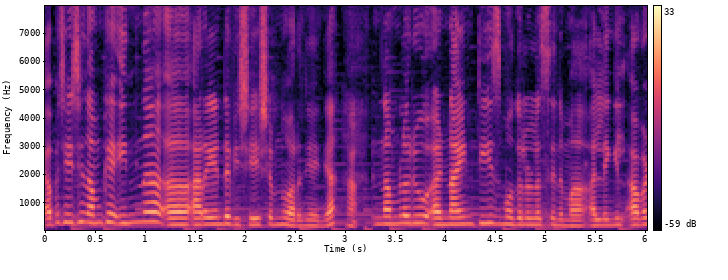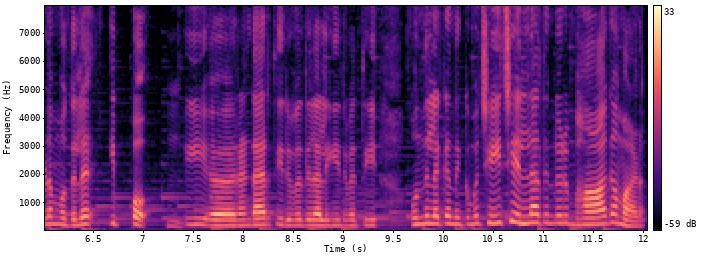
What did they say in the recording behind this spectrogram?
അപ്പൊ ചേച്ചി നമുക്ക് ഇന്ന് അറിയേണ്ട വിശേഷം എന്ന് പറഞ്ഞു കഴിഞ്ഞാൽ. നമ്മളൊരു നയന്റീസ് മുതലുള്ള സിനിമ അല്ലെങ്കിൽ അവിടെ മുതൽ ഇപ്പോ ഈ രണ്ടായിരത്തി ഇരുപതിൽ അല്ലെങ്കിൽ ഇരുപത്തി ഒന്നിലൊക്കെ നിൽക്കുമ്പോൾ ചേച്ചി എല്ലാത്തിന്റെ ഒരു ഭാഗമാണ്.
